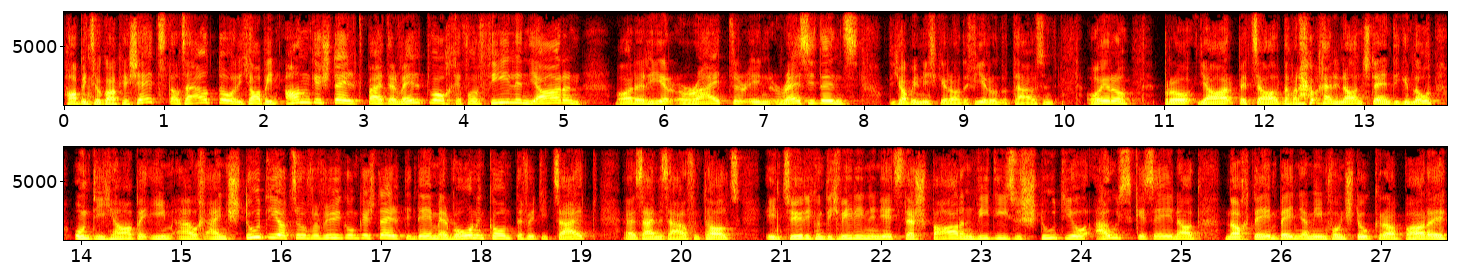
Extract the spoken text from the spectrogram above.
habe ihn sogar geschätzt als Autor. Ich habe ihn angestellt bei der Weltwoche. Vor vielen Jahren war er hier Writer in Residence. Und ich habe ihm nicht gerade 400.000 Euro pro Jahr bezahlt, aber auch einen anständigen Lohn. Und ich habe ihm auch ein Studio zur Verfügung gestellt, in dem er wohnen konnte für die Zeit äh, seines Aufenthalts in Zürich. Und ich will Ihnen jetzt ersparen, wie dieses Studio ausgesehen hat, nachdem Benjamin von Stuckrad-Barre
